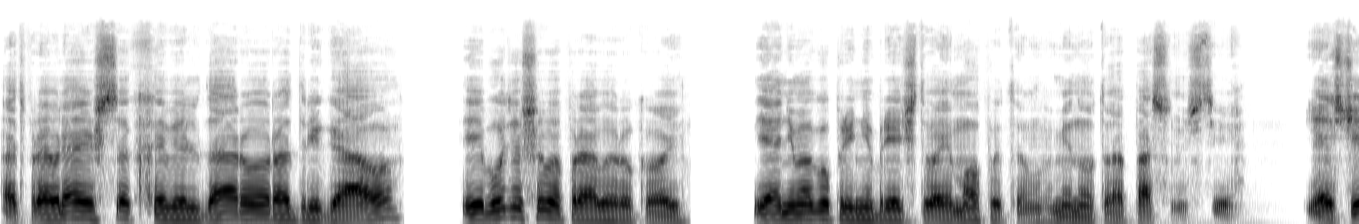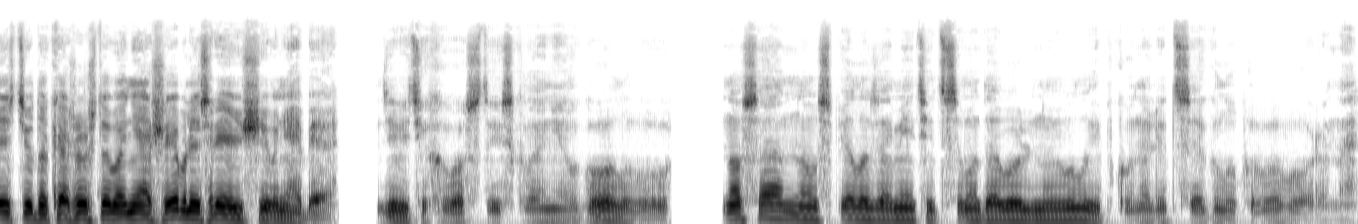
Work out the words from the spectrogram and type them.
отправляешься к Хавильдару Родригао и будешь его правой рукой. Я не могу пренебречь твоим опытом в минуту опасности. Я с честью докажу, что вы не ошиблись, реющие в небе. Девятихвостый склонил голову, но Санна успела заметить самодовольную улыбку на лице глупого ворона.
